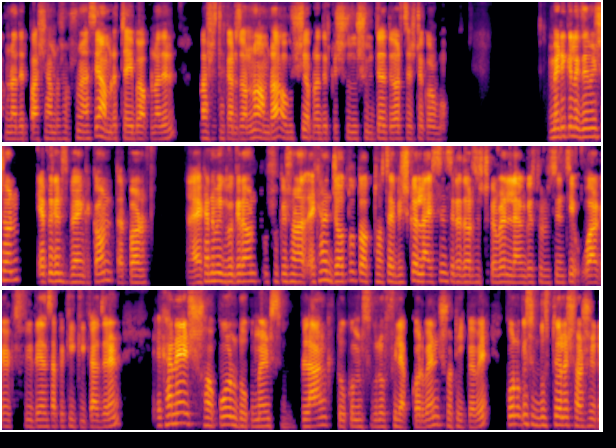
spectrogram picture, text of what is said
আপনাদের পাশে আমরা সবসময় আছি। আমরা চাইব আপনাদের পাশে থাকার জন্য। আমরা অবশ্যই আপনাদেরকে সুযোগ সুবিধা দেওয়ার চেষ্টা করব। Medical examination applicants bank account তারপর একাডেমিক ব্যাকগ্রাউন্ড ভোকেশনাল এখানে যত তথ্য আছে, বিশেষ করে লাইসেন্স এটা দেওয়ার চেষ্টা করবেন। ল্যাঙ্গুয়েজ প্রফিসিয়েন্সি ওয়ার্ক এক্সপিরিয়েন্স আপনি কি কি কাজ জানেন? এখানে সকল ডকুমেন্টস ব্ল্যাঙ্ক ডকুমেন্টসগুলো ফিল আপ করবেন সঠিকভাবে। কোনো কিছু বুঝতে হলে সরাসরি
